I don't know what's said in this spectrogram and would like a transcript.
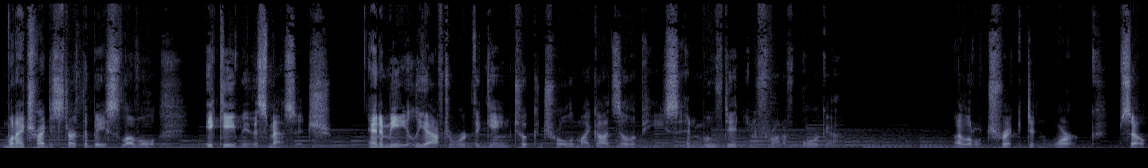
When I tried to start the base level, it gave me this message. And immediately afterward, the game took control of my Godzilla piece and moved it in front of Orga. My little trick didn't work, so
